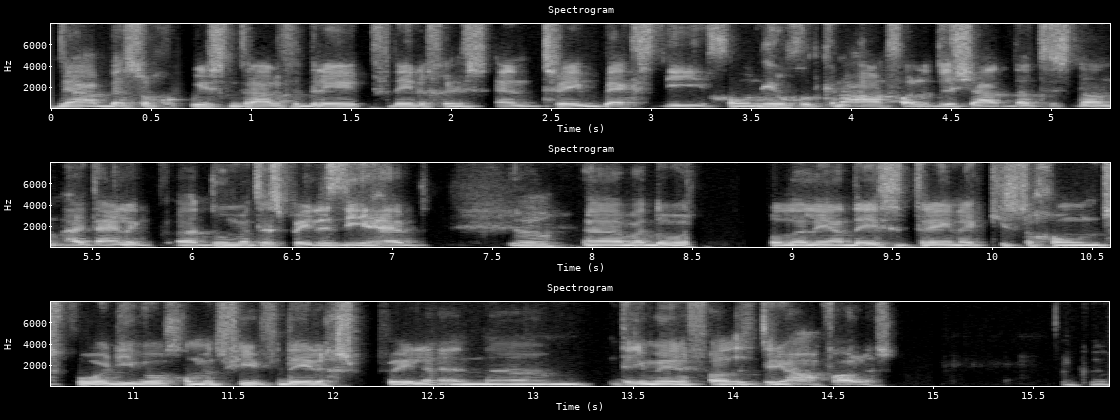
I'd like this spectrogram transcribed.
ja, best wel goede centrale verdedigers en twee backs die gewoon heel goed kunnen aanvallen. Dus ja, dat is dan uiteindelijk doen met de spelers die je hebt. Ja. waardoor we alleen aan deze trainer kiest er gewoon voor. Die wil gewoon met vier verdedigers spelen en drie middenvelders, drie aanvallers. Okay.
